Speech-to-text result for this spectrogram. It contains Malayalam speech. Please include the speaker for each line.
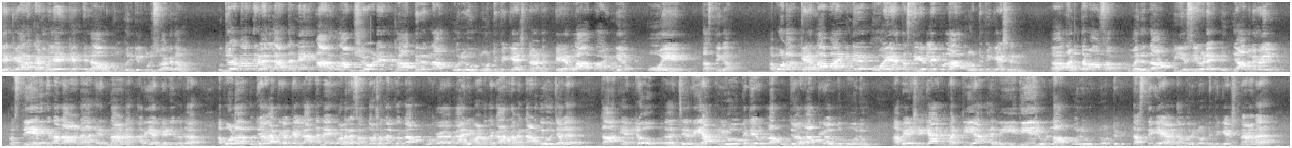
Speaker 1: ജെ കെ ആർ അക്കാഡമിയിലേക്ക് എല്ലാവർക്കും ഒരിക്കൽ കൂടി സ്വാഗതം. ഉദ്യോഗാർത്ഥികളെല്ലാം തന്നെ ആകാംക്ഷയോടെ കാത്തിരുന്ന ഒരു നോട്ടിഫിക്കേഷനാണ് കേരള ബാങ്ക് ഒ എ തസ്തിക. അപ്പോൾ കേരള ബാങ്കിന്റെ ഒ എ തസ്തികയിലേക്കുള്ള നോട്ടിഫിക്കേഷൻ അടുത്ത മാസം വരുന്ന പി എസ് സിയുടെ വിജ്ഞാപനങ്ങളിൽ പ്രസിദ്ധീകരിക്കുന്നതാണ് എന്നാണ് അറിയാൻ കഴിയുന്നത്. അപ്പോൾ ഉദ്യോഗാർത്ഥികൾക്കെല്ലാം തന്നെ വളരെ സന്തോഷം നൽകുന്ന കാര്യമാണത് കാരണം എന്താണെന്ന് ചോദിച്ചാൽ ഏറ്റവും ചെറിയ യോഗ്യതയുള്ള ഉദ്യോഗാർത്ഥികൾക്ക് പോലും അപേക്ഷിക്കാൻ പറ്റിയ രീതിയിലുള്ള ഒരു നോട്ടിഫി തസ്തികയാണ് ഒരു നോട്ടിഫിക്കേഷനാണ്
